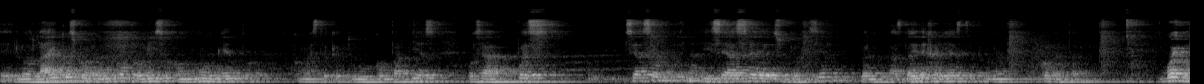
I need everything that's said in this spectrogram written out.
eh, los laicos con algún compromiso, con un movimiento como este que tú compartías, o sea, pues se hace rutina y se hace superficial. Bueno, hasta ahí dejaría este primer comentario. Bueno,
